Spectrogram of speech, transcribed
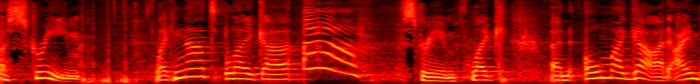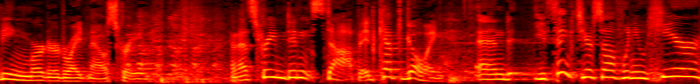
a scream. Like, not like a ah scream, like an oh my god, I'm being murdered right now scream. And that scream didn't stop, it kept going. And you think to yourself when you hear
